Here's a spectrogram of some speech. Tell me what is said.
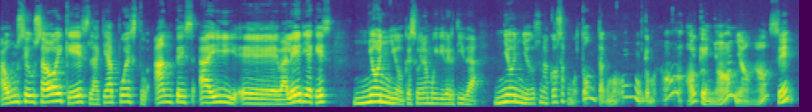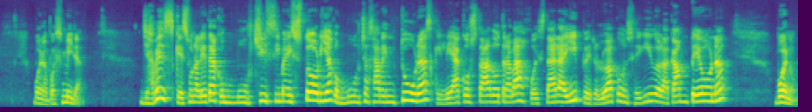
aún se usa hoy, que es la que ha puesto antes ahí eh, Valeria, que es ñoño, que suena muy divertida ñoño, es una cosa como tonta, como, mm, oh, ¡ay, qué ñoño! ¿no? ¿Sí? Bueno, pues mira, ya ves que es una letra con muchísima historia, con muchas aventuras, que le ha costado trabajo estar ahí, pero lo ha conseguido la campeona. Bueno,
